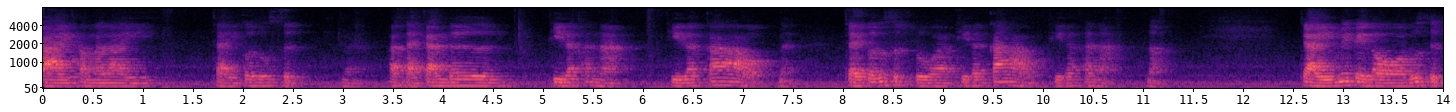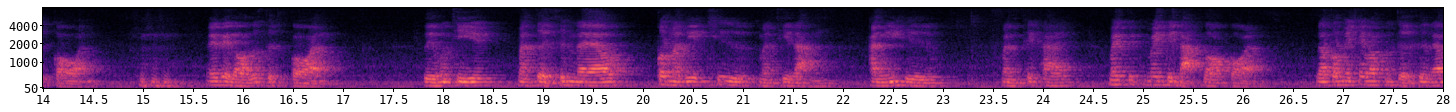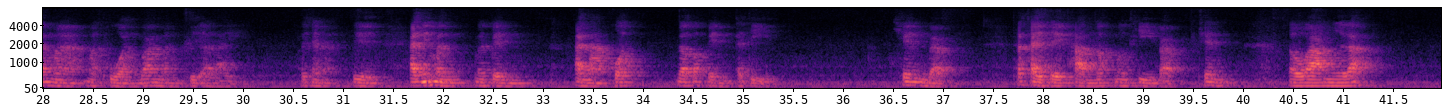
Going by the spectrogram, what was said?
กายทำอะไรใจก็รู้สึกนะอาศัยการเดิน ทีละขณะ ทีละก้าวนะใจก็รู้สึกตัวทีละก้าวทีละขณะนะใจไม่ไปรอรู้สึกก่อน ไม่ไปรอรู้สึกก่อน หรือบางทีมันเกิดขึ้นแล้ว ก็มาเรียกชื่อมันทีหลัง อันนี้คือมันคล้ายๆไม่ไม่ไปดักรอก่อน แล้วก็ไม่ใช่ว่ามันเกิดขึ้นแล้วมามาทวนว่ามันคืออะไร เพราะฉะนั้นคืออันนี้มันมันเป็นอนาคตแล้วก็เป็นอดีต เช่นแบบ ถ้าใครเคยทำเนาะบางทีแบบ เช่น เราวางมือแล้ว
